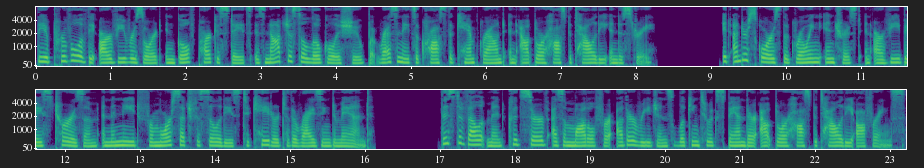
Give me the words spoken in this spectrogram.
The approval of the RV resort in Gulf Park Estates is not just a local issue but resonates across the campground and outdoor hospitality industry. It underscores the growing interest in RV based tourism and the need for more such facilities to cater to the rising demand. This development could serve as a model for other regions looking to expand their outdoor hospitality offerings.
